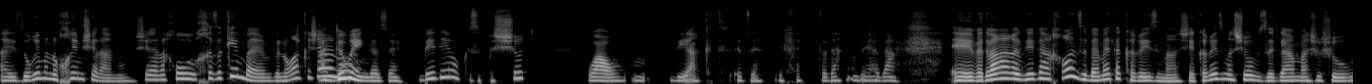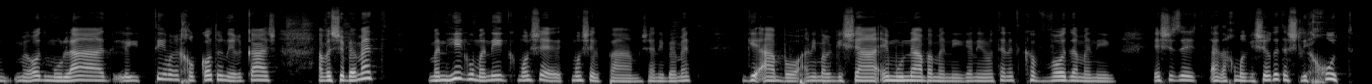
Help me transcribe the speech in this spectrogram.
האזורים הנוחים שלנו, שאנחנו חזקים בהם, ונורא קשה לנו. הדואינג הזה. בדיוק, זה פשוט, וואו, דייקת את זה, יפה, תודה. תודה. אה, והדבר הרביעי והאחרון זה באמת הכריזמה, שכריזמה, שוב, זה גם משהו שהוא מאוד מולד, לעיתים רחוקות הוא נרכש, אבל שבאמת מנהיג הוא מנהיג כמו, ש, כמו של פעם, שאני באמת גאה בו, אני מרגישה אמונה במנהיג, אני נותנת כבוד למנהיג. יש איזה, אנחנו מרגישות את השליחות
